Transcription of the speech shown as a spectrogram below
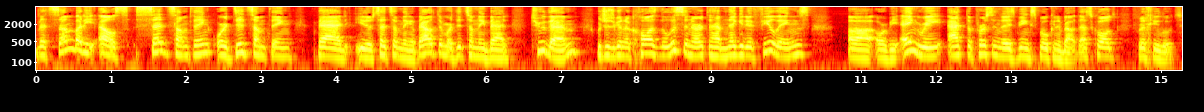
that somebody else said something or did something bad, either said something about them or did something bad to them, which is going to cause the listener to have negative feelings uh, or be angry at the person that is being spoken about. That's called rechilut.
